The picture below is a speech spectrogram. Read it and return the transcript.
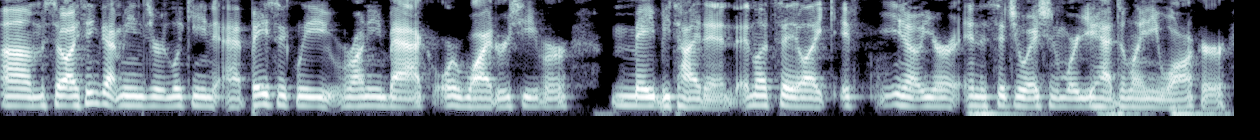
Um, so I think that means you're looking at basically running back or wide receiver, maybe tight end. And let's say like if you know you're in a situation where you had Delanie Walker,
